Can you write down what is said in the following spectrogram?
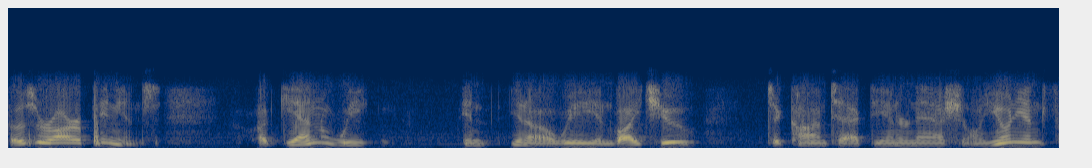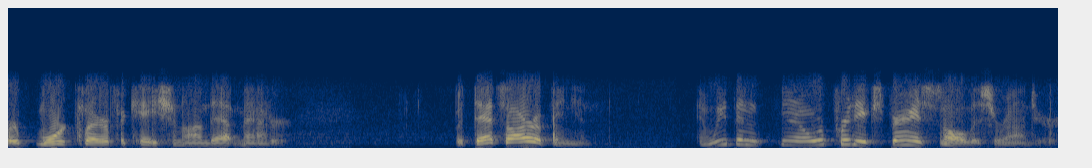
Those are our opinions. Again, we in, you know we invite you to contact the International Union for more clarification on that matter. But that's our opinion. And we've been, you know, we're pretty experienced in all this around here.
